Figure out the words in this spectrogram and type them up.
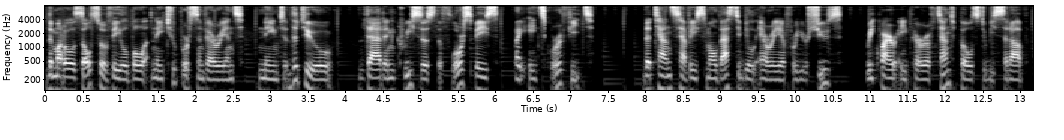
The model is also available in a two-person variant named the Duo that increases the floor space by 8 square feet. The tents have a small vestibule area for your shoes, require a pair of tent poles to be set up,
